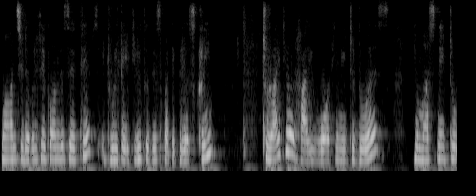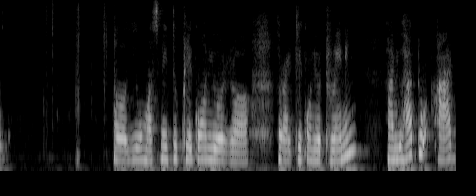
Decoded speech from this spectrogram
Once you double click on this Eclipse, it will take you to this particular screen. To write your Hive, what you need to do is you must need to uh, you must need to click on your uh, right click on your training and you have to add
